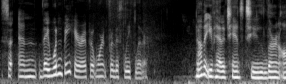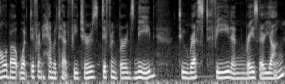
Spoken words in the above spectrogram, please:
So, and they wouldn't be here if it weren't for this leaf litter. Now that you've had a chance to learn all about what different habitat features different birds need to rest, feed, and raise their young,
